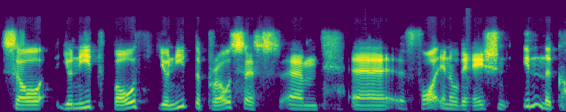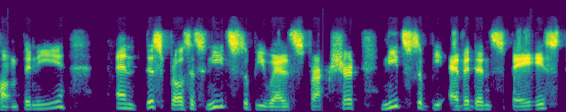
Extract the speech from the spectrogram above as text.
So you need both. You need the process um, uh, for innovation in the company, and this process needs to be well structured, needs to be evidence based,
